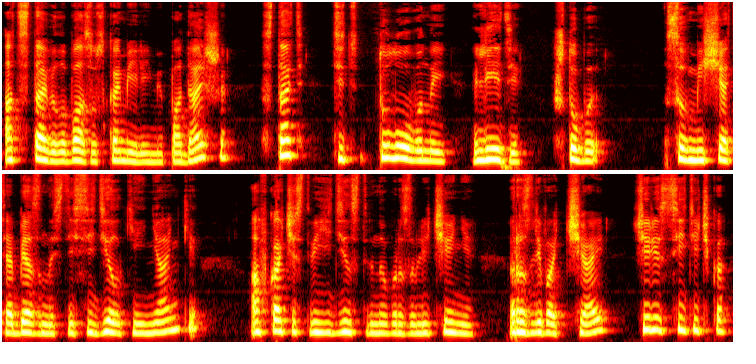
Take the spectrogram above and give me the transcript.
отставила вазу с камелиями подальше, стать титулованной леди, чтобы совмещать обязанности сиделки и няньки, а в качестве единственного развлечения разливать чай через ситечко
